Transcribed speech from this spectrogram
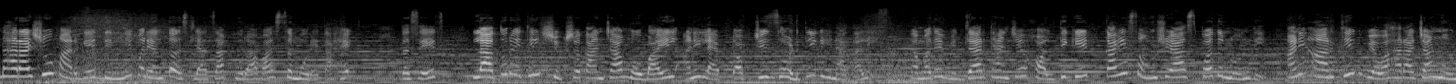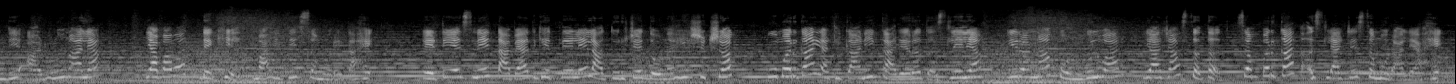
धाराशिव मार्गे दिल्लीपर्यंत असल्याचा पुरावा समोर येत आहे. तसेच लातूर येथील शिक्षकांच्या मोबाईल आणि लॅपटॉपची झडती घेण्यात आली. यामध्ये विद्यार्थ्यांचे हॉल तिकीट काही संशयास्पद नोंदी आणि आर्थिक व्यवहाराच्या नोंदी आढळून आल्या. याबाबत देखील माहिती समोर येत आहे. एटीएसने ताब्यात घेतलेले लातूरचे दोनही शिक्षक उमरगा या ठिकाणी कार्यरत असलेल्या इरण्णा कोणगुलवार याच्या सतत संपर्कात असल्याचे समोर आले आहे.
